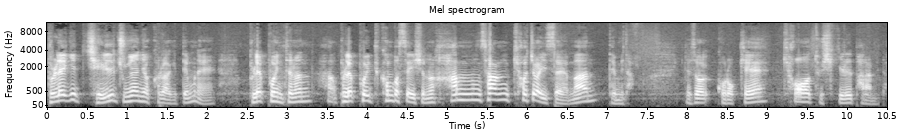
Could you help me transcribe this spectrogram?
블랙이 제일 중요한 역할을 하기 때문에 블랙 포인트는 black point compensation은 항상 켜져 있어야만 됩니다 그래서 그렇게 켜 두시길 바랍니다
